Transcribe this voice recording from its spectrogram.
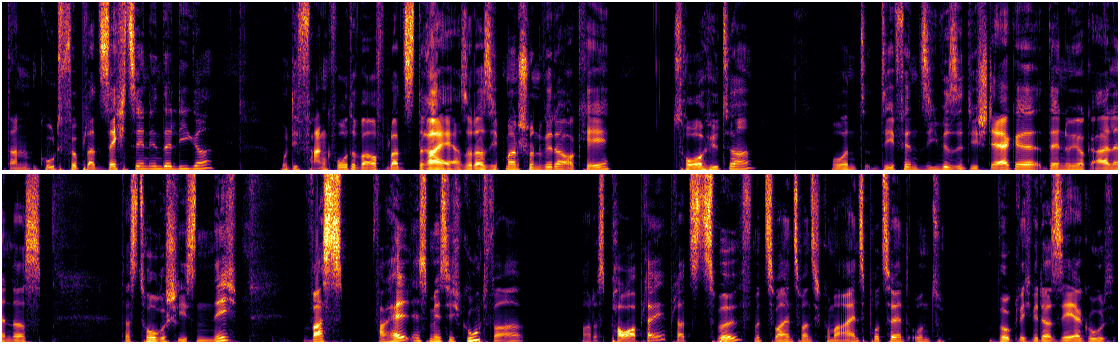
dann gut für Platz 16 in der Liga und die Fangquote war auf Platz 3. Also da sieht man schon wieder, okay, Torhüter und Defensive sind die Stärke der New York Islanders. Das Tore schießen nicht. Was verhältnismäßig gut war, war das Powerplay, Platz 12 mit 22,1 Prozent und wirklich wieder sehr gut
